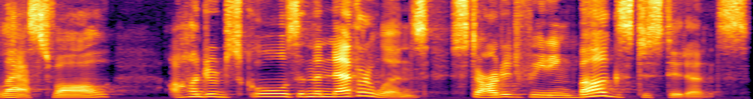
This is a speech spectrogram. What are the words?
Last fall, 100 schools in the Netherlands started feeding bugs to students.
